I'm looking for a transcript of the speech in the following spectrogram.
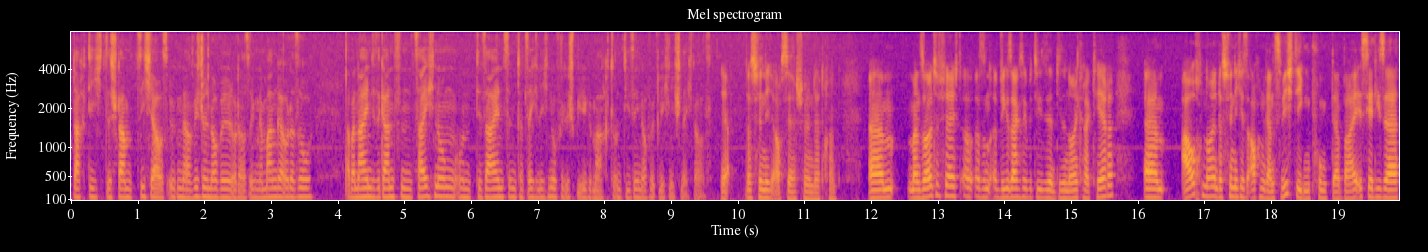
dachte ich, das stammt sicher aus irgendeiner Visual Novel oder aus irgendeinem Manga oder so. Aber nein, diese ganzen Zeichnungen und Designs sind tatsächlich nur für das Spiel gemacht und die sehen auch wirklich nicht schlecht aus. Ja, das finde ich auch sehr schön daran. Ähm, man sollte vielleicht, also wie gesagt, diese, diese neuen Charaktere, ähm, auch neu, und das finde ich jetzt auch einen ganz wichtigen Punkt dabei, ist ja dieser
